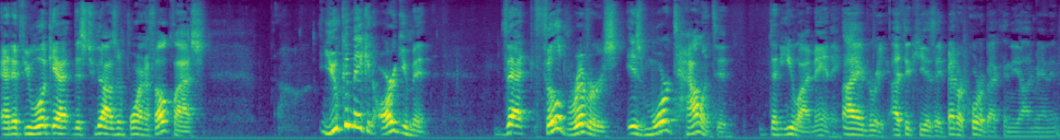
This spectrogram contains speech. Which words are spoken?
And if you look at this 2004 NFL class, you can make an argument that Philip Rivers is more talented than Eli Manning. I agree. I think he is a better quarterback than Eli Manning.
